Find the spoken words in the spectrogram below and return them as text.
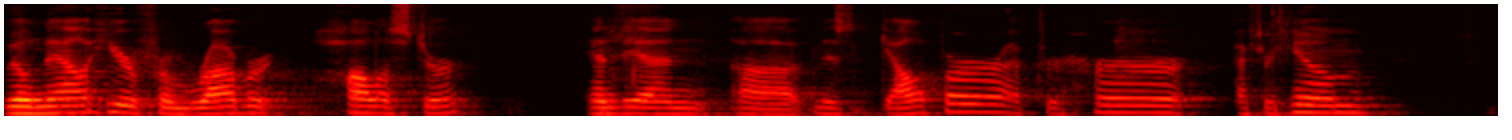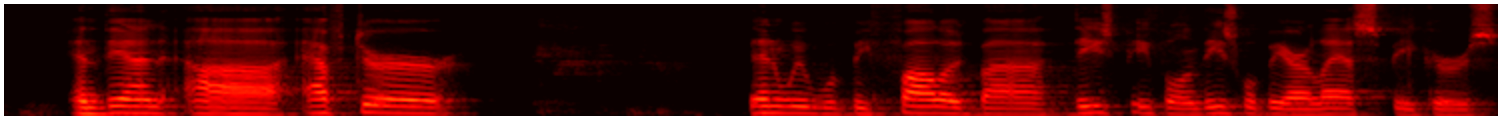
We'll now hear from Robert Hollister, and then uh, Ms. Galper after her, after him, and then uh, after, then we will be followed by these people, and these will be our last speakers.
